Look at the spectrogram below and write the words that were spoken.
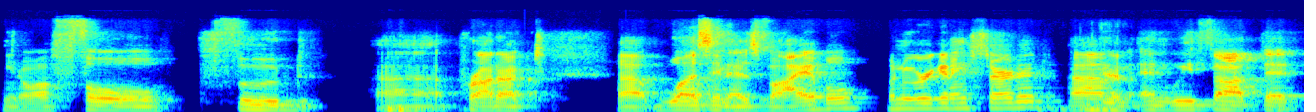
you know, a full food uh, product uh, wasn't as viable when we were getting started. Um, yeah. And we thought that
